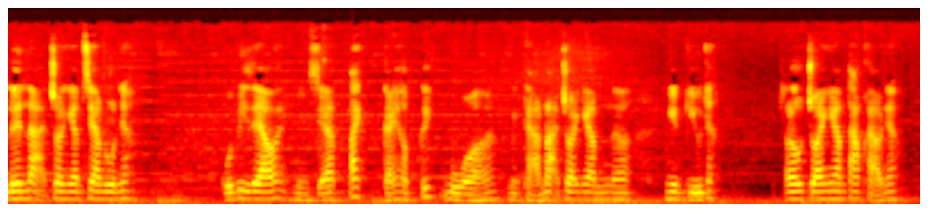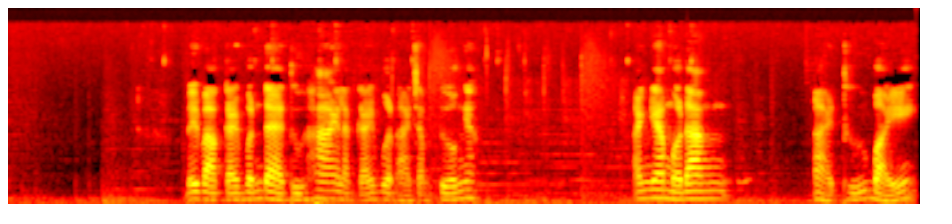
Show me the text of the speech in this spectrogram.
lên lại cho anh em xem luôn nhá. Cuối video ấy mình sẽ tách cái hợp kích bùa ấy, mình khám lại cho anh em uh, nghiên cứu nhá. Đâu cho anh em tham khảo nhá. Đây và cái vấn đề thứ hai là cái vượt ải chạm tướng nhá. Anh em mà đang ải thứ bảy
